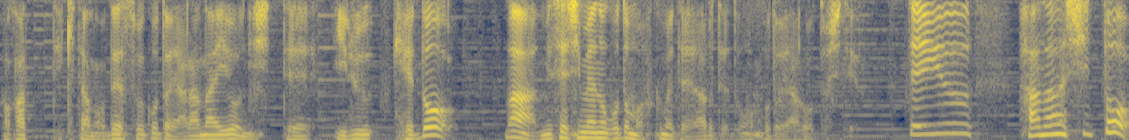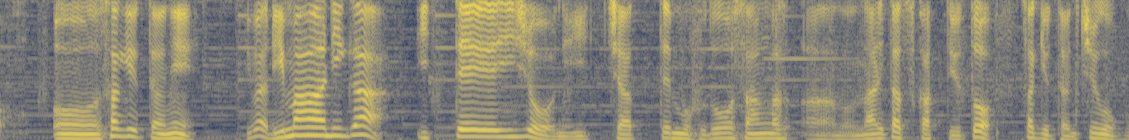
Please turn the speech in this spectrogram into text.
分かってきたのでそういうことはやらないようにしているけどまあ見せしめのことも含めてある程度のことをやろうとしている。っていう話とさっき言ったようにいわゆる利回りが一定以上にいっちゃっても不動産があの成り立つかっていうとさっき言ったように中国ってい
